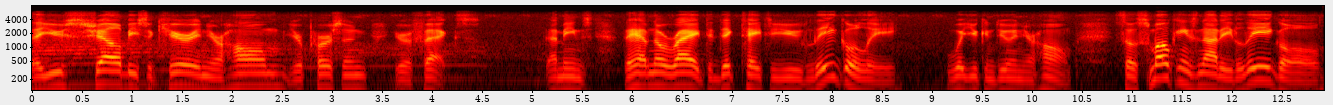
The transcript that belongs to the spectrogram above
that you shall be secure in your home, your person, your effects. That means they have no right to dictate to you legally what you can do in your home. So smoking is not illegal.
